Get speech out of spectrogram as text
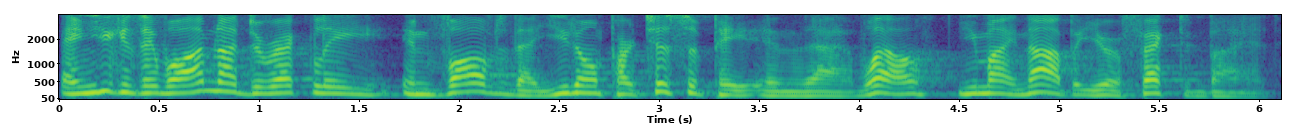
And you can say, well, I'm not directly involved in that. You don't participate in that. Well, you might not, but you're affected by it.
